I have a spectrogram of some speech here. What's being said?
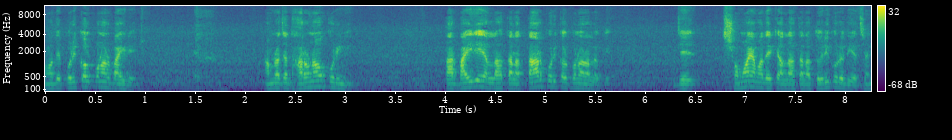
আমাদের পরিকল্পনার বাইরে আমরা যা ধারণাও করিনি, তার বাইরে আল্লাহ তালা তার পরিকল্পনার আলোকে যে সময় আমাদেরকে আল্লাহ তালা তৈরি করে দিয়েছেন,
